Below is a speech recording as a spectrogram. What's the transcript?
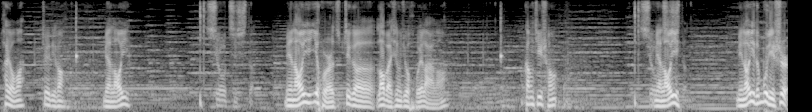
还有吗？这个地方免劳役，免劳役，一会儿这个老百姓就回来了啊。刚击城，免劳役，免劳役的目的是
